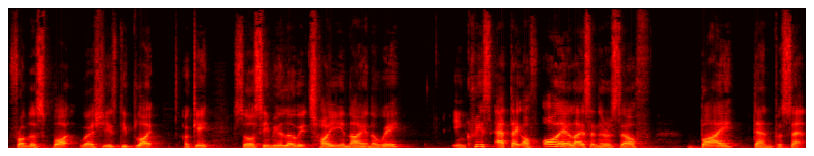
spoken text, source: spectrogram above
from the spot where she is deployed, okay? So similar with Choi Ina in a way. Increase attack of all allies and herself by 10%,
